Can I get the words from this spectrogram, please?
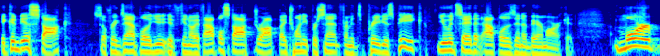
it can be a stock. So, for example, you, if you know if Apple stock dropped by 20% from its previous peak, you would say that Apple is in a bear market. More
